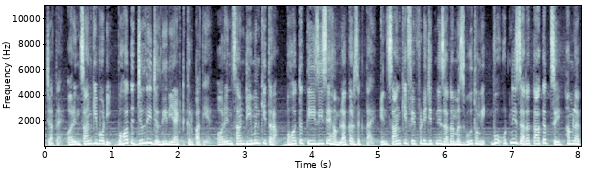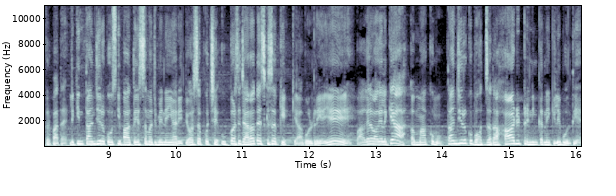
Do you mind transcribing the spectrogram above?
जाता है और इंसान की बॉडी बहुत जल्दी जल्दी रिएक्ट कर पाती है और इंसान डीमन की तरह बहुत तेज़ी से हमला कर सकता है। इंसान के फेफड़े जितने ज़्यादा मज़बूत होंगे, वो उतनी ज़्यादा ताकत से हमला कर पाता है। लेकिन तांजीरो को उसकी बातें समझ में नहीं आ रही थी और सब कुछ ऊपर से जा रहा था इसके सर के। क्या बोल रही है ये? पागल वागल क्या? अब माकुमो तांजीरो को बहुत ज़्यादा हार्ड ट्रेनिंग करने के लिए बोलती है।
